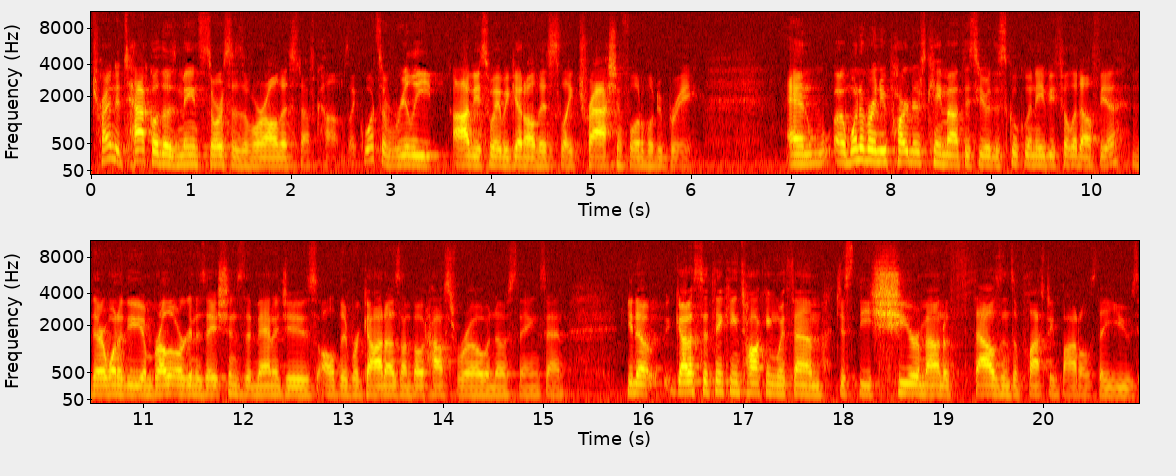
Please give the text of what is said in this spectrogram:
trying to tackle those main sources of where all this stuff comes. Like, what's a really obvious way we get all this like trash and floatable debris? And uh, one of our new partners came out this year, the Schuylkill Navy Philadelphia. They're one of the umbrella organizations that manages all the regattas on Boathouse Row and those things. And you know, got us to thinking, talking with them, just the sheer amount of thousands of plastic bottles they use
